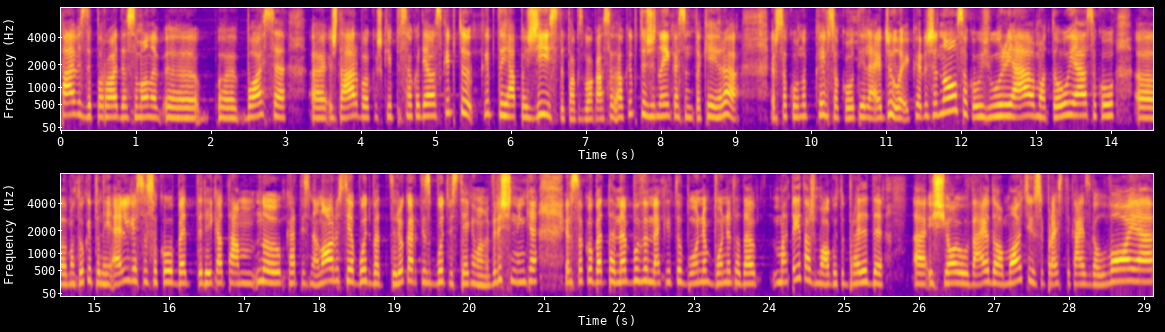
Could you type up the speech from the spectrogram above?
pavyzdį parodė su mano uh, bose uh, iš darbo, kažkaip sako, Dievas, kaip tu, kaip tu ją pažįsti, toks buvo, o kaip tu žinai, kas jin tokia yra? Ir sakau, nu kaip sakau, tai leidžiu laiką ir žinau, sakau, žiūriu ją, matau ją, sakau, uh, matau, kaip jinai elgesi, sakau, bet reikia tam, nu, kartais nenoriu sie būti, bet turiu kartais būti vis tiek mano viršininkė. Ir sakau, bet tame buvime, kai tu būni, būni tada matai tą žmogų, tu pradedi uh, iš jo veido emocijų suprasti, ką jis galvoja,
